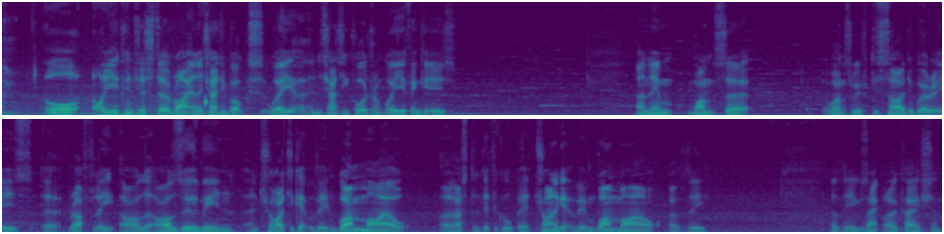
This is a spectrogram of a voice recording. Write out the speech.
or or you can just uh, write in the chatting box where you, in the chatting quadrant where you think it is. And then once uh, once we've decided where it is uh, roughly, I'll I'll zoom in and try to get within one mile. Uh, that's the difficult bit. Trying to get within one mile of the of the exact location.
